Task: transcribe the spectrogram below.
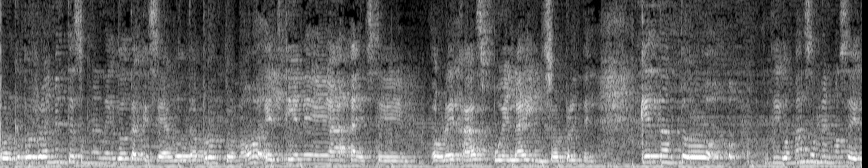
Porque pues realmente es una anécdota que se agota pronto, ¿no? Él tiene a- a, este, orejas, vuela y sorprende. ¿Qué tanto, digo, más o menos sé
